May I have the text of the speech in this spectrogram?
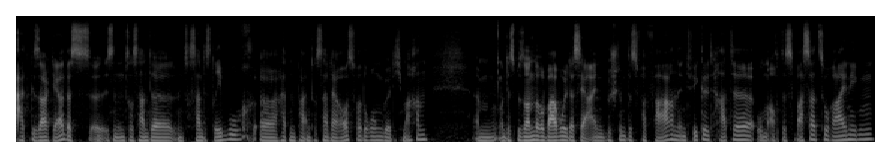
hat gesagt, ja, das äh, ist ein interessante, interessantes Drehbuch, äh, hat ein paar interessante Herausforderungen, würde ich machen. Ähm, und das Besondere war wohl, dass er ein bestimmtes Verfahren entwickelt hatte, um auch das Wasser zu reinigen.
